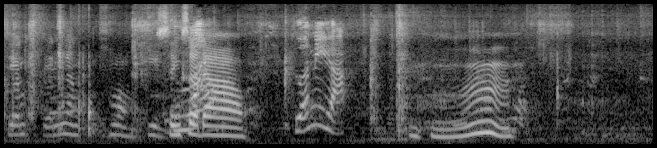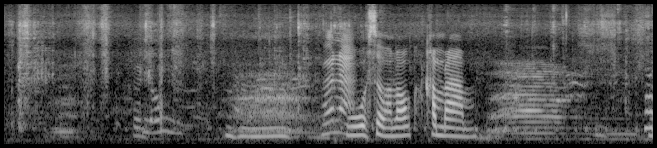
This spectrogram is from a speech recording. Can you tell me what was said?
เสียงเสียงยังห่วงกินสิงเสือดาว เสือนี่อะอื้อหือลงอื้อหือเมื่อน่ะโอ้เสือร้องคำรามโอ้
